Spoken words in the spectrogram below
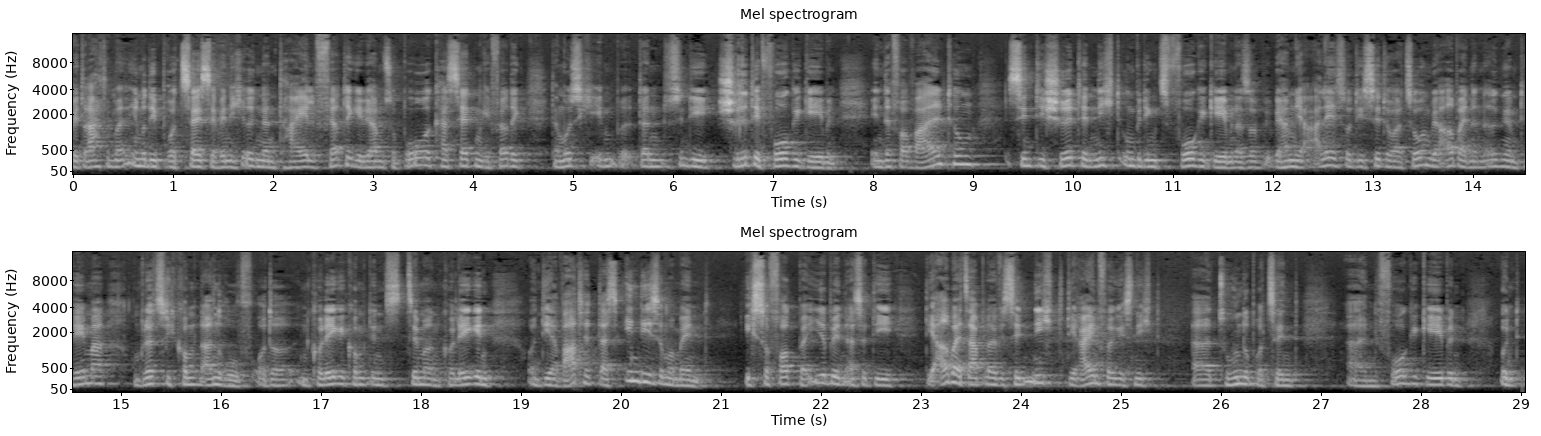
betrachtet man immer die Prozesse. Wenn ich irgendein Teil fertige, wir haben so Bohrerkassetten gefertigt, dann, muss ich eben, dann sind die Schritte vorgegeben. In der Verwaltung sind die Schritte nicht unbedingt vorgegeben. Also wir haben ja alle so die Situation, wir arbeiten an irgendeinem Thema und plötzlich kommt ein Anruf oder ein Kollege kommt ins Zimmer, eine Kollegin und die erwartet, dass in diesem Moment ich sofort bei ihr bin. Also die, die Arbeitsabläufe sind nicht, die Reihenfolge ist nicht äh, zu 100 Prozent äh, vorgegeben. Und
